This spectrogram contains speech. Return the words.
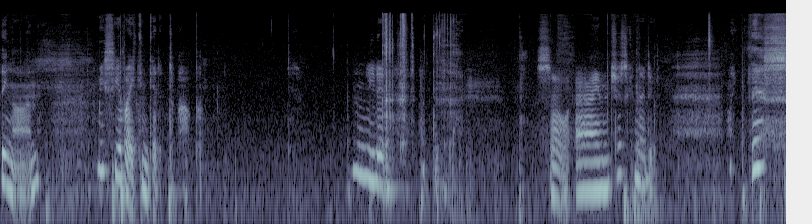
thing on. Let me see if I can get it to pop. Need it so I'm just gonna do like this.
